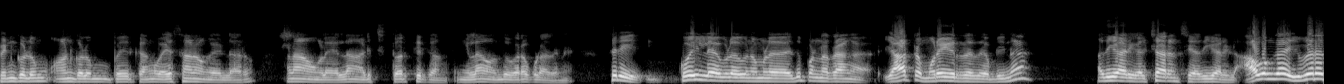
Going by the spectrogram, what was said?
பெண்களும் ஆண்களும் போயிருக்காங்க வயசானவங்க எல்லாரும். ஆனால் அவங்கள எல்லாம் அடித்து துரத்திருக்காங்க. இங்கெல்லாம் வந்து வரக்கூடாதுன்னு. சரி கோயிலில் இவ்வளவு நம்மளை இது பண்ணுறாங்க. யார்கிட்ட முறையிடுறது அப்படின்னா அதிகாரிகள் ஹெச்ஆர்என்சி அதிகாரிகள். அவங்க இவரை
